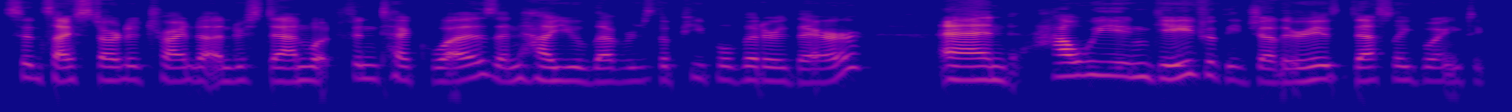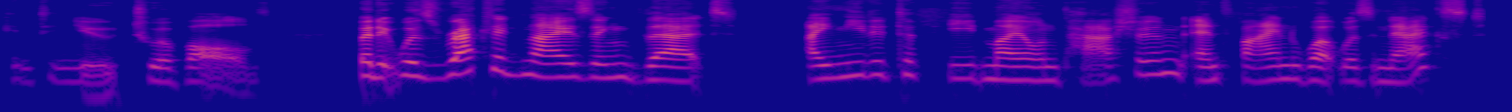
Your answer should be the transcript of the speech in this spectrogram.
since I started trying to understand what fintech was and how you leverage the people that are there. And how we engage with each other is definitely going to continue to evolve. But it was recognizing that I needed to feed my own passion and find what was next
